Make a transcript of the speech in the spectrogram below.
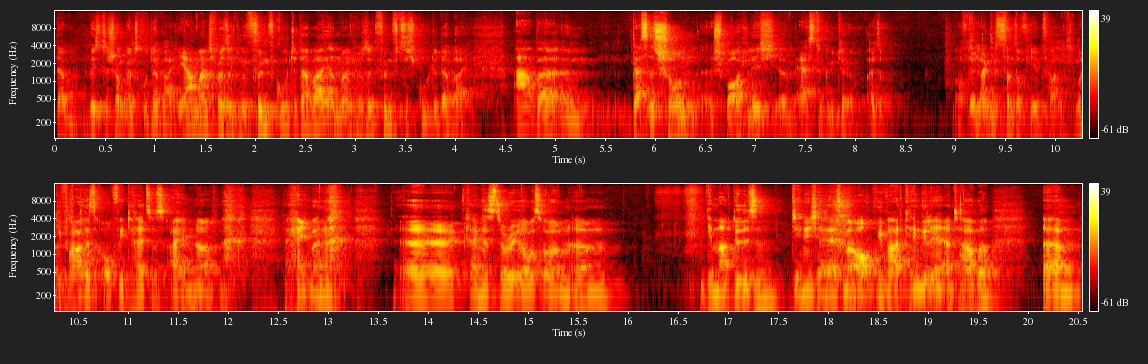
da bist du schon ganz gut dabei. Ja, manchmal sind nur fünf gute dabei und manchmal sind 50 gute dabei. Aber ähm, das ist schon sportlich ähm, erste Güte. Also auf der Langdistanz auf jeden Fall. Die Frage ist auch, wie teilst du es ein? Ne? Da kann ich mal eine äh, kleine Story raushauen. Ähm, den Marc Dülsen, den ich ja jetzt mal auch privat kennengelernt habe, ähm,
